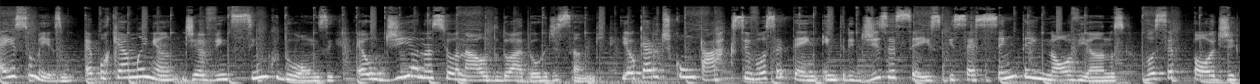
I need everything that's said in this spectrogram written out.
É isso mesmo, é porque amanhã, dia 25 do 11, é o Dia Nacional do Doador de Sangue. E eu quero te contar que se você tem entre 16 e 69 anos, você pode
